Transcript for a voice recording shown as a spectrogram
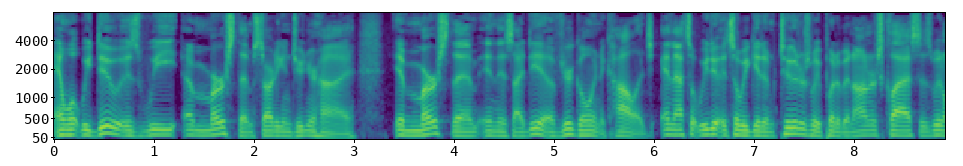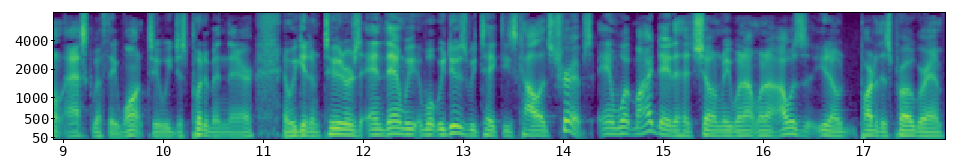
And what we do is we immerse them starting in junior high, immerse them in this idea of you're going to college. And that's what we do. And so we get them tutors, we put them in honors classes. We don't ask them if they want to, we just put them in there and we get them tutors. And then we, what we do is we take these college trips. And what my data had shown me when I, when I was, you know, part of this program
